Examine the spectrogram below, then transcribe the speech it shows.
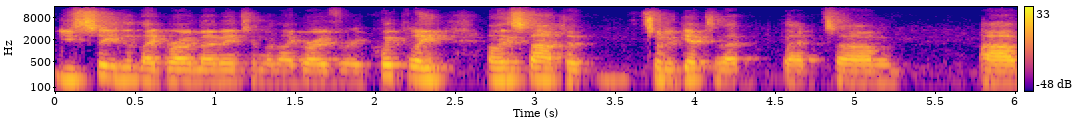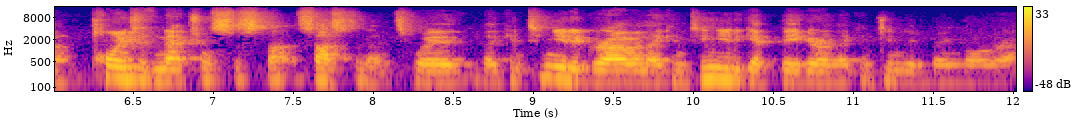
you see that they grow momentum and they grow very quickly, and they start to sort of get to that that um, uh, point of natural sustenance where they continue to grow and they continue to get bigger and they continue to bring more uh,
